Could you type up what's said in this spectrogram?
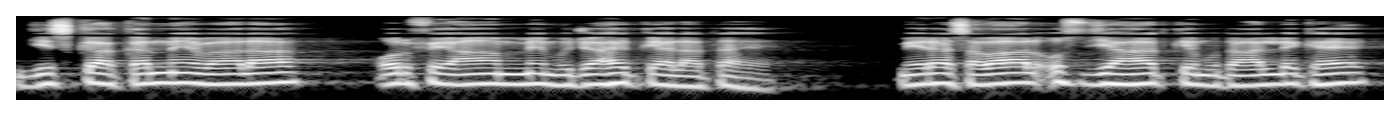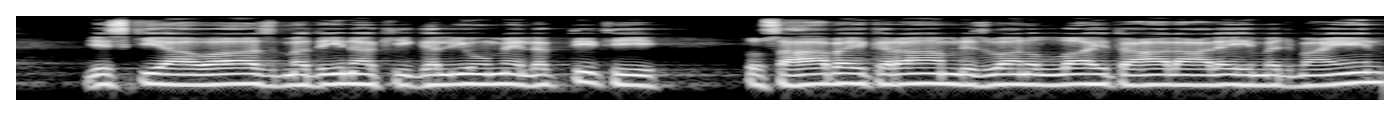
جس کا کرنے والا عرف عام میں مجاہد کہلاتا ہے۔ میرا سوال اس جہاد کے متعلق ہے جس کی آواز مدینہ کی گلیوں میں لگتی تھی۔ تو صحابہ کرام رضوان اللہ تعالی علیہ مجمعین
